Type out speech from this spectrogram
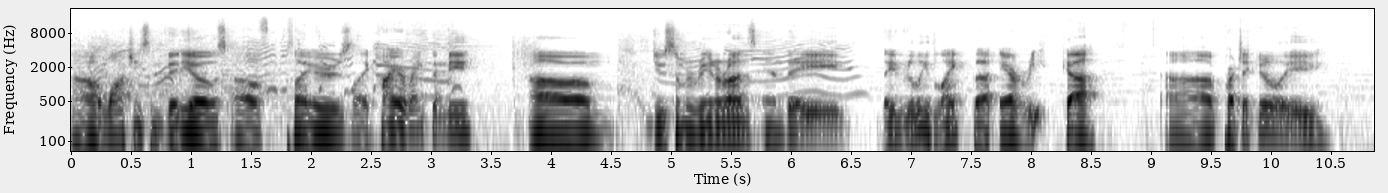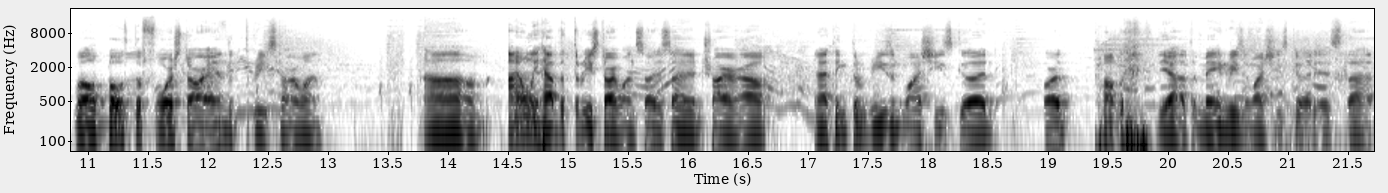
uh, watching some videos of players like higher ranked than me um, do some arena runs, and they they really like the Erika, uh, particularly well both the four star and the three star one. Um, I only have the three star one, so I decided to try her out, and I think the reason why she's good, or probably yeah, the main reason why she's good is that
